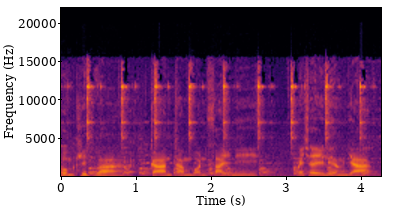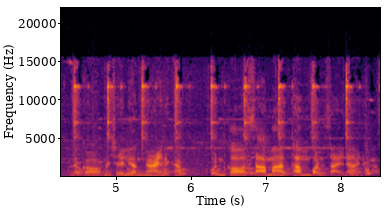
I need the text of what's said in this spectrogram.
ผมคิดว่าการทำบอนไซนี้ไม่ใช่เรื่องยากแล้วก็ไม่ใช่เรื่องง่ายนะครับ คนก็สามารถทำบอนไซได้นะครับ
